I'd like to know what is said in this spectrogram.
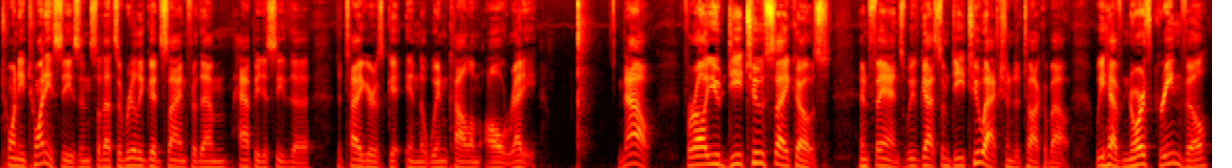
2020 season. So that's a really good sign for them. Happy to see the, the Tigers get in the win column already. Now, for all you D2 psychos and fans, we've got some D2 action to talk about. We have North Greenville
